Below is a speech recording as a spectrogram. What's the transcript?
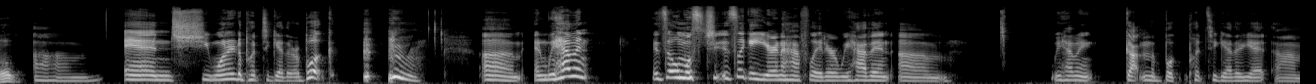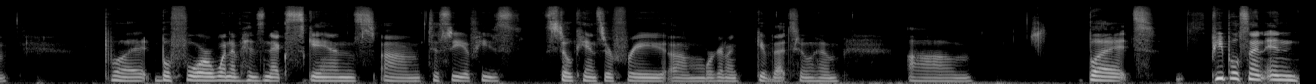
Oh. Um, and she wanted to put together a book. um, and we haven't it's almost it's like a year and a half later we haven't um we haven't gotten the book put together yet um but before one of his next scans um to see if he's still cancer free um we're gonna give that to him um but people sent in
